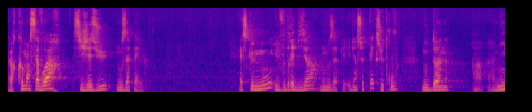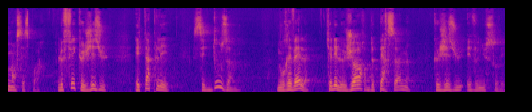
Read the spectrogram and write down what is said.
Alors comment savoir si Jésus nous appelle? Est-ce que nous, il voudrait bien nous appeler? Eh bien, ce texte, je trouve, nous donne un, un immense espoir. Le fait que Jésus ait appelé ces douze hommes nous révèle quel est le genre de personne que Jésus est venu sauver.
